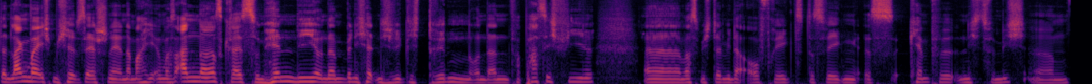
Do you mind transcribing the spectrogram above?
dann langweile ich mich halt sehr schnell. Dann mache ich irgendwas anderes, kreis zum Handy und dann bin ich halt nicht wirklich drin und dann verpasse ich viel, äh, was mich dann wieder aufregt. Deswegen ist Kämpfe nichts für mich. Ähm,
